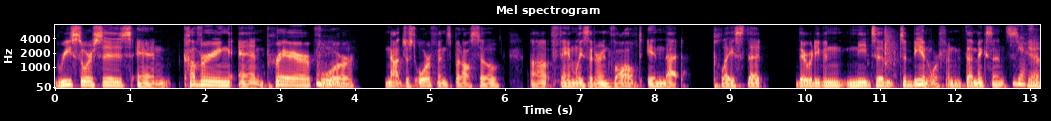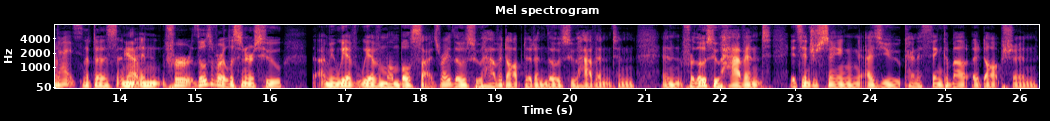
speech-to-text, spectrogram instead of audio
resources and covering and prayer for not just orphans but also uh, families that are involved in that place that there would even need to to be an orphan if that makes sense yes, yeah, it does. That does. And Yeah. and for those of our listeners who I mean we have we have them on both sides, right? Those who have adopted and those who haven't. And and for those who haven't, it's interesting as you kind of think about adoption,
